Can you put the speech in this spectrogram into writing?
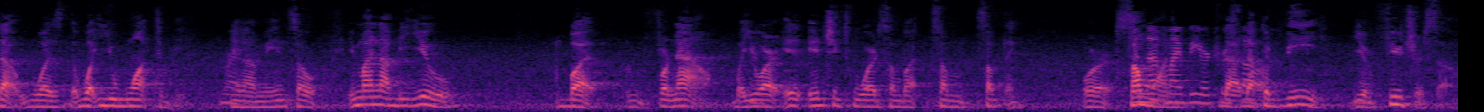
that was the, what you want to be? Right. You know what I mean? So it might not be you, but for now, but you are I- inching towards somebody, some something, or someone that might be your true that, that could be your future self.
